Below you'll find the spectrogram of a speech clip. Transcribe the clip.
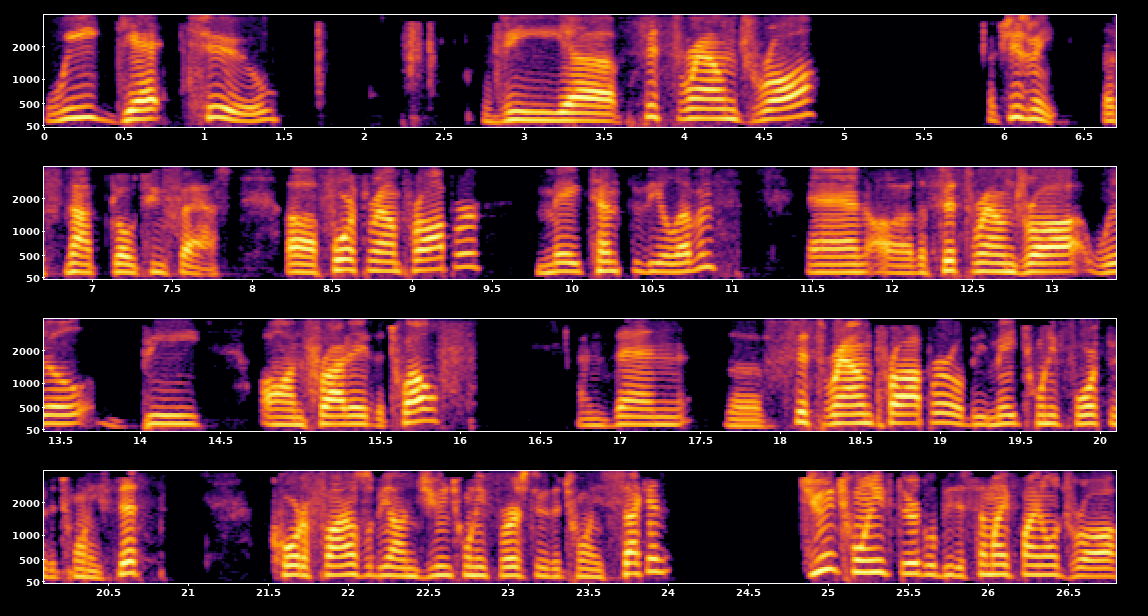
we get to the uh, fifth round draw. Excuse me, let's not go too fast. Uh, fourth round proper, May 10th through the 11th, and uh, the fifth round draw will be on Friday the 12th, and then the fifth round proper will be May 24th through the 25th. Quarterfinals will be on June 21st through the 22nd. June 23rd will be the semifinal draw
